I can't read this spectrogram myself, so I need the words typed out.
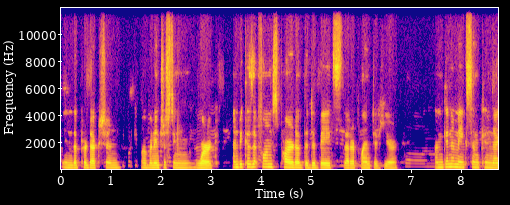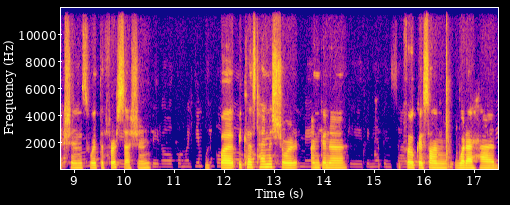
in the production of an interesting work, and because it forms part of the debates that are planted here. I'm going to make some connections with the first session, but because time is short, I'm going to focus on what I had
